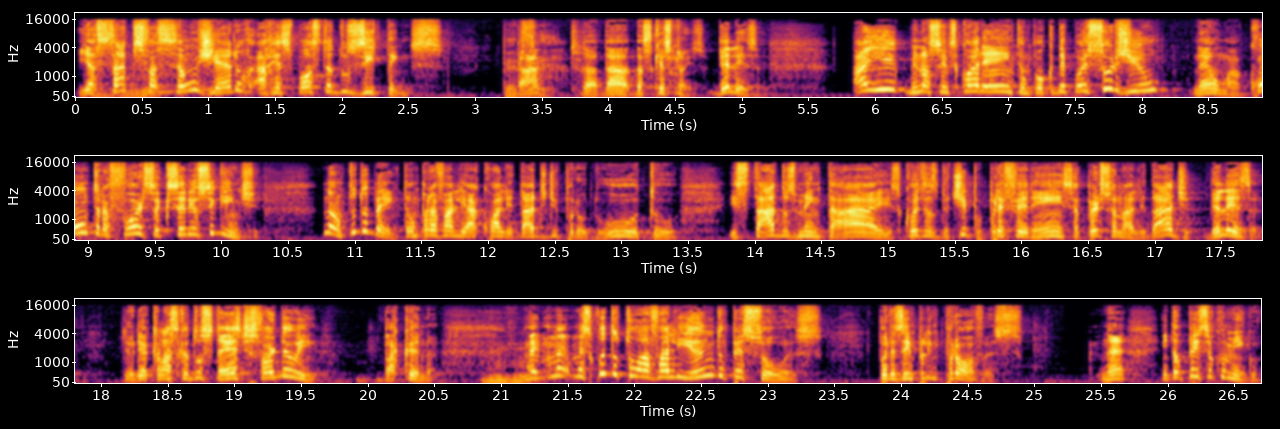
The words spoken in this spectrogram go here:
e a satisfação gera a resposta dos itens. Tá? Perfeito. Da- da- das questões. Beleza. Aí, 1940, um pouco depois, surgiu né, uma contra-força que seria o seguinte. Não, tudo bem. Então, para avaliar qualidade de produto, estados mentais, coisas do tipo, preferência, personalidade, beleza. Teoria clássica dos testes for the win. Bacana. Aí, ma- mas, quando eu estou avaliando pessoas, por exemplo, em provas, né? Então pensa comigo.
